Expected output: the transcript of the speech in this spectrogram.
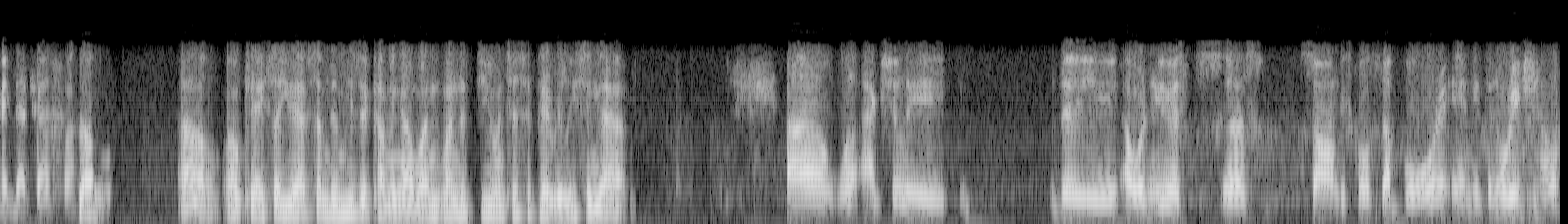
make that transfer. So, oh, okay. So you have some new music coming out. When when do you anticipate releasing that? Uh, well, actually, the our newest uh, song is called Sabor, and it's an original.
